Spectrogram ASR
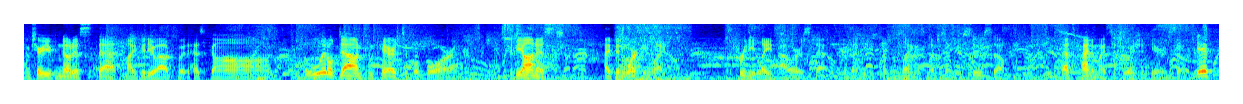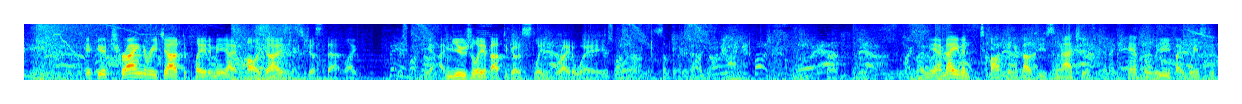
I'm sure you've noticed that my video output has gone a little down compared to before. And to be honest, I've been working like pretty late hours that prevent me from playing as much as I used to. So that's kind of my situation here. So if if you're trying to reach out to play to me, I apologize. It's just that like yeah, I'm usually about to go to sleep right away or something like that. But, I mean, I'm not even talking about these matches, and I can't believe I wasted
